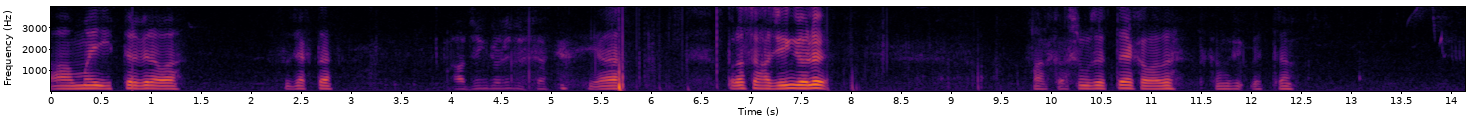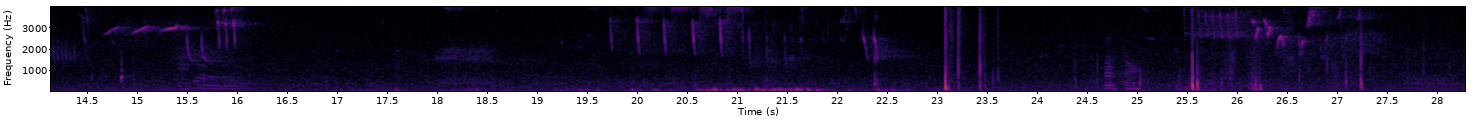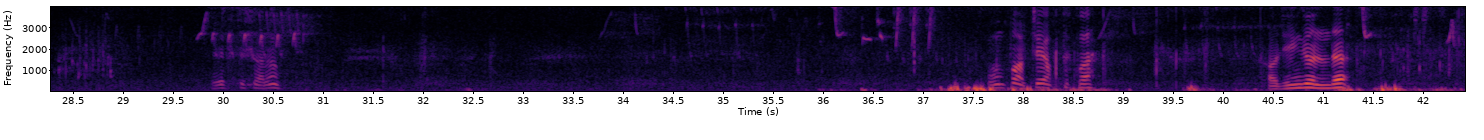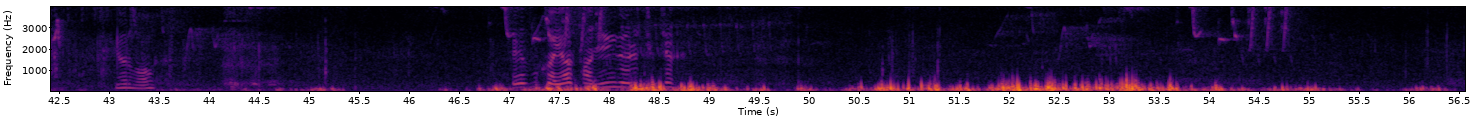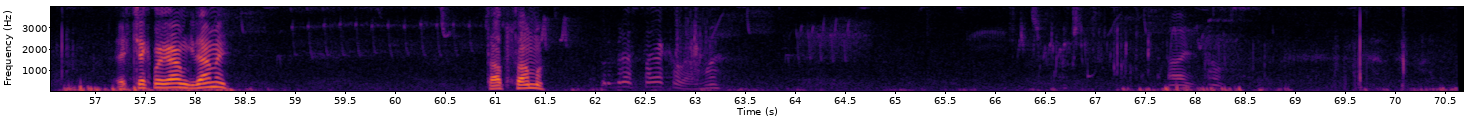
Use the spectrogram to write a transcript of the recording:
Almaya gittir bir hava. Sıcakta. Hacın Gölü düşse. Ya. Burası Hacı'nın Gölü. Arkadaşımız ötte yakaladı. Tıkanı yüklettirem. Hepsi şaran. 10 parça yaptık var. Hacı'nın gölünde Gör balık. Facebook'a yaz Hacı'nın gölü çıkacak. Et çek bakalım gider mi? Ta tutar mı? Dur biraz dayak alalım ha. Haydi.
